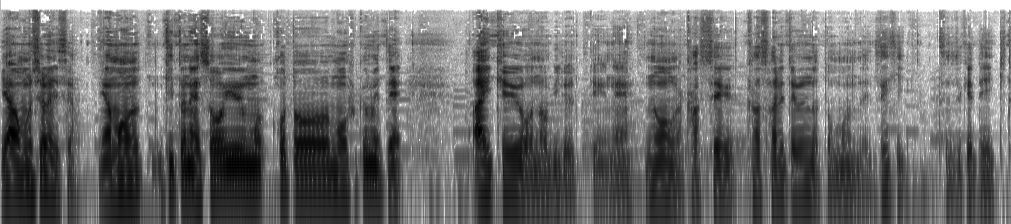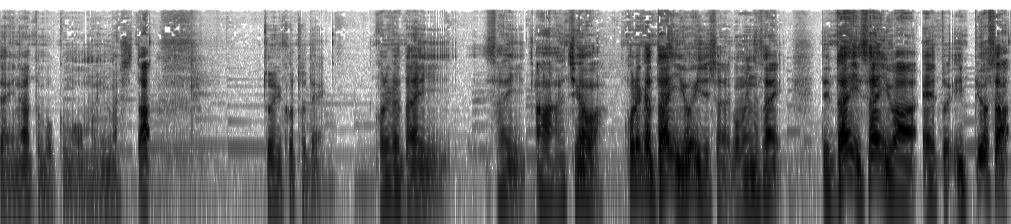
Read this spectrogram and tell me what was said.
や面白いですよいやもうきっとねそういうことも含めて IQ を伸びるっていうね脳が活性化されてるんだと思うんで是非続けていきたいなと僕も思いました。ということでこれが第3位。あ違うわ。これが第4位でしたね。ごめんなさい。で第3位はえっ、ー、と1票差。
